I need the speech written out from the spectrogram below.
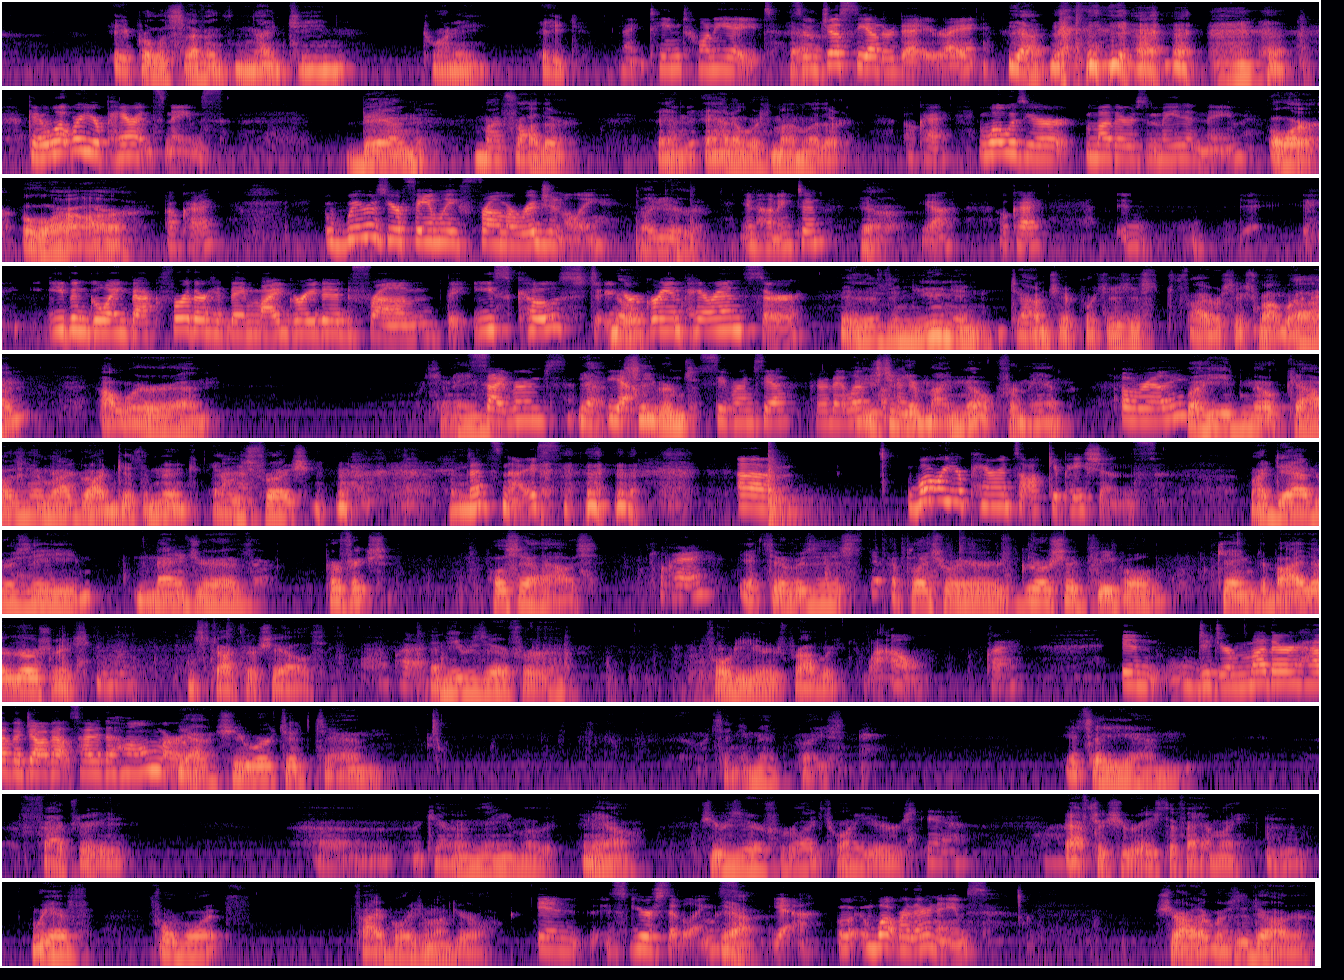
April the 7th, 1928. 1928. So just the other day, right? Yeah. yeah. Okay, what were your parents' names? Ben, my father, and Anna was my mother. Okay. And what was your mother's maiden name? Or, O-R-R, Okay. Where's your family from originally? right here. In Huntington? Yeah. Yeah. Okay. Even going back further, had they migrated from the East Coast, your grandparents, or? It lived in Union Township, which is just five or six miles, well, out, out where, um, what's her name? Siburns? yeah, Yeah. Seaburns. Seaburns, yeah. Where they I live? used to get my milk from him. Oh, really? Well, he'd milk cows, and then I'd go out and get the milk, and it was fresh. That's nice. um, what were your parents' occupations? My dad was the manager of Perfect's Wholesale House. Okay. It, it was just a place where grocery people came to buy their groceries and stock their shelves. Okay. And he was there for 40 years, probably. Wow. Okay. And did your mother have a job outside of the home, or? Yeah, she worked at, um, what's the name of that place? It's a um, factory. Uh, I can't remember the name of it. Anyhow, she was there for like 20 years Yeah. after she raised the family. We have four boys, five boys and one girl. In your siblings. Yeah. Yeah. What were their names? Charlotte was the daughter.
